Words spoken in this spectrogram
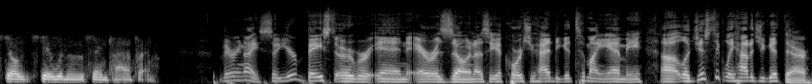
still stay within the same time frame. Very nice. So you're based over in Arizona. So of course you had to get to Miami. Uh, logistically, how did you get there?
